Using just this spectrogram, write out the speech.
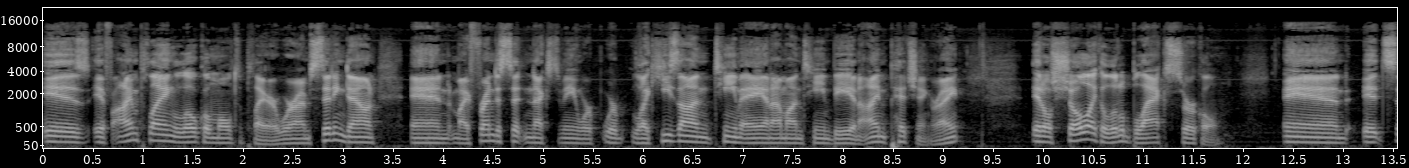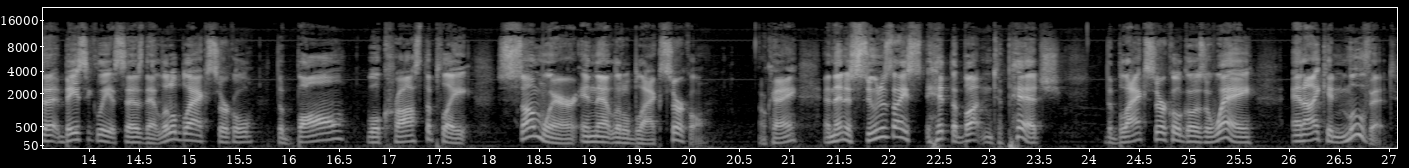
is if I'm playing local multiplayer where I'm sitting down and my friend is sitting next to me, we're, we're like he's on team A and I'm on team B and I'm pitching, right? It'll show like a little black circle. And it's basically it says that little black circle, the ball will cross the plate somewhere in that little black circle. Okay? And then as soon as I hit the button to pitch, the black circle goes away and I can move it.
